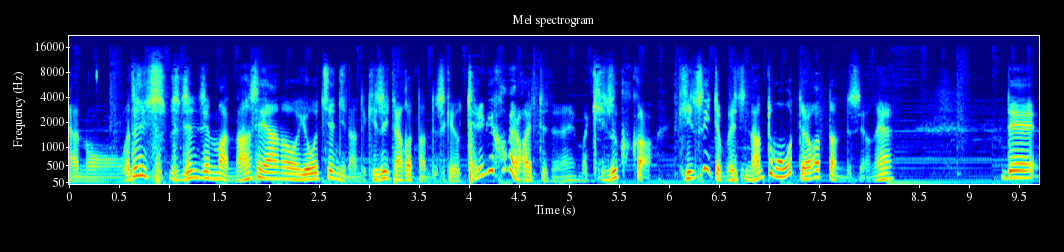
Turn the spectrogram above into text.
あの、私、全然まあ、なんせあの、幼稚園児なんて気づいてなかったんですけど、テレビカメラ入っててね、まあ、気づくか、気づいても別に何とも思ってなかったんですよね。で、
